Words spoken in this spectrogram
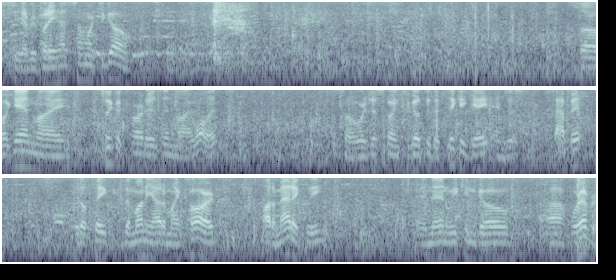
See, everybody has somewhere to go. So again, my Suica card is in my wallet. So we're just going to go through the ticket gate and just tap it. It'll take the money out of my card automatically and then we can go uh, wherever.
